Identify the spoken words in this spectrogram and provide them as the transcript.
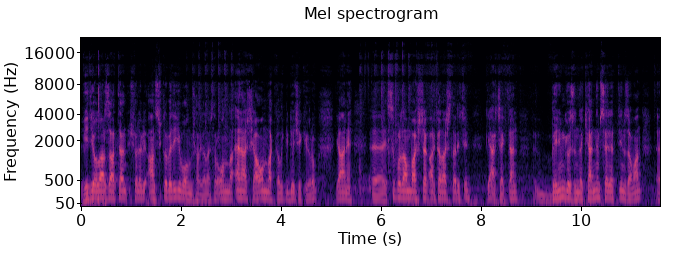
videolar zaten şöyle bir ansiklopedi gibi olmuş arkadaşlar. Onda en aşağı 10 dakikalık video çekiyorum. Yani e, sıfırdan başlayacak arkadaşlar için gerçekten benim gözümde kendim seyrettiğim zaman e,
